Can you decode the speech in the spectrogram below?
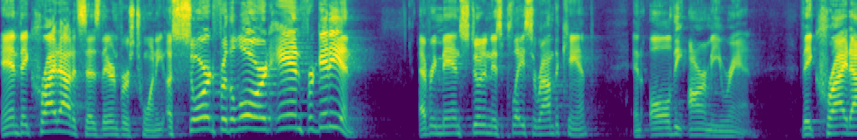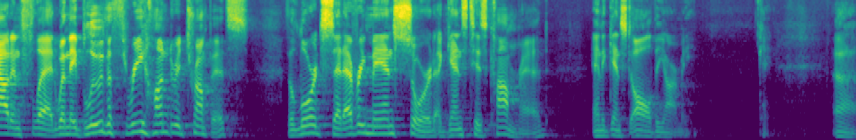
And they cried out, it says there in verse 20, a sword for the Lord and for Gideon. Every man stood in his place around the camp and all the army ran. They cried out and fled. When they blew the 300 trumpets, the Lord set every man's sword against his comrade and against all the army. Okay. Uh,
